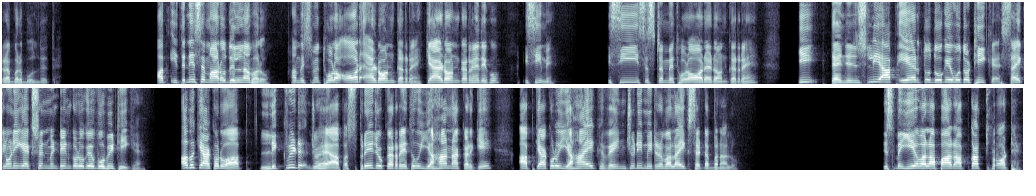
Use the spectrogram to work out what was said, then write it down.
स्क्रबर बोल देते हैं। अब इतने से मारो, दिल ना भरो। हम इसमें थोड़ा और एड ऑन कर रहे हैं। क्या एड ऑन कर रहे हैं? देखो, इसी में। इसी सिस्टम में थोड़ा और एड ऑन कर रहे हैं कि टेंजेंशली आप एयर तो दोगे, वो तो ठीक है। साइक्लोनिक एक्शन मेंटेन करोगे, वो भी ठीक है। अब क्या करो आप? लिक्विड जो है आप स्प्रे जो कर रहे थे वो यहाँ ना करके आप क्या करो? यहाँ एक वेंचुरी मीटर वाला एक सेटअप बना लो। जिसमें ये वाला पार्ट आपका थ्रॉट है।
